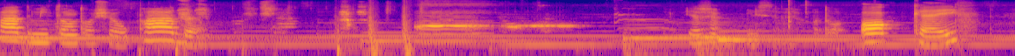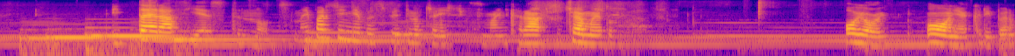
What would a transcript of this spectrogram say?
Pad mi stąd, osioł, pad. Jeszcze nie sobie wypadło. Okej. I teraz jest noc. Najbardziej niebezpieczna część w Minecraft. Czemu ja to... Ojoj. O nie, Creeper.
